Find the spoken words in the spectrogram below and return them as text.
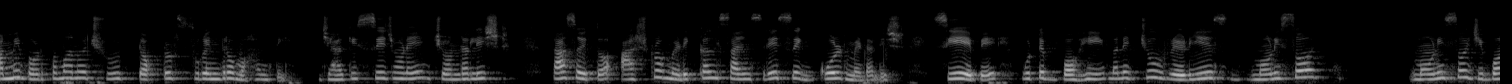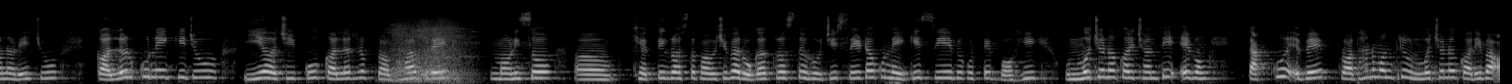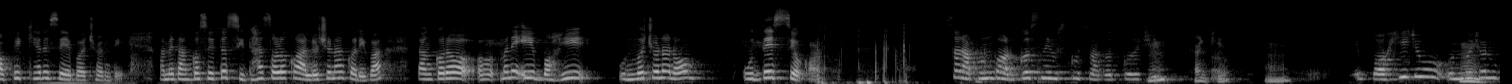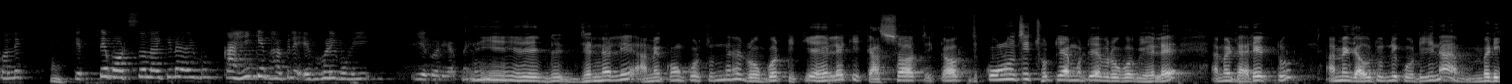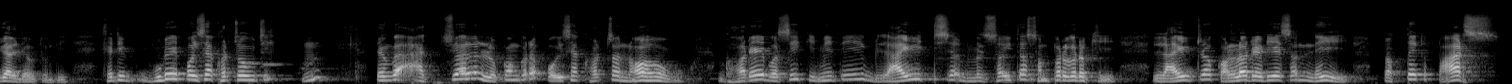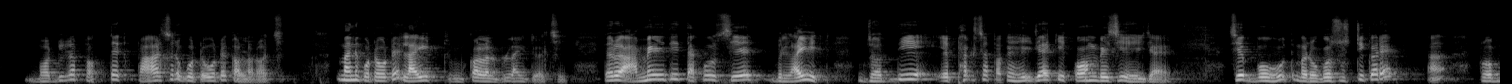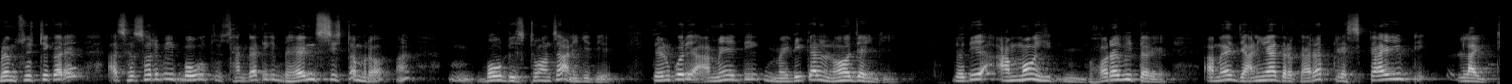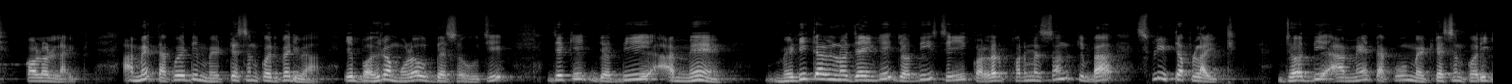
ଆମେ ବର୍ତ୍ତମାନ ଅଛୁ ଡକ୍ଟର ସୁରେନ୍ଦ୍ର ମହାନ୍ତି ଯାହାକି ସେ ଜଣେ ଜର୍ଣ୍ଣାଲିଷ୍ଟ ତା ସହିତ ଆଷ୍ଟ୍ରୋ ମେଡ଼ିକାଲ ସାଇନ୍ସରେ ସେ ଗୋଲ୍ଡ ମେଡ଼ାଲିଷ୍ଟ ସିଏ ଏବେ ଗୋଟେ ବହି ମାନେ ଯେଉଁ ରେଡ଼ିଏସ୍ ମଣିଷ ମଣିଷ ଜୀବନରେ ଯେଉଁ କଲର୍କୁ ନେଇକି ଯେଉଁ ଇଏ ଅଛି କେଉଁ କଲର୍ର ପ୍ରଭାବରେ ମଣିଷ କ୍ଷତିଗ୍ରସ୍ତ ପାଉଛି ବା ରୋଗାଗ୍ରସ୍ତ ହେଉଛି ସେଇଟାକୁ ନେଇକି ସିଏ ଏବେ ଗୋଟେ ବହି ଉନ୍ମୋଚନ କରିଛନ୍ତି ଏବଂ ତାକୁ ଏବେ ପ୍ରଧାନମନ୍ତ୍ରୀ ଉନ୍ମୋଚନ କରିବା ଅପେକ୍ଷାରେ ସେ ଏବେ ଅଛନ୍ତି ଆମେ ତାଙ୍କ ସହିତ ସିଧାସଳଖ ଆଲୋଚନା କରିବା ତାଙ୍କର ମାନେ ଏଇ ବହି ଉନ୍ମୋଚନର ଉଦ୍ଦେଶ୍ୟ କ'ଣ ସାର୍ ଆପଣଙ୍କ ଅର୍ଗସ୍ ନ୍ୟୁଜ୍କୁ ସ୍ୱାଗତ କରୁଛି ଥ୍ୟାଙ୍କ ୟୁ ବହି ଯେଉଁ ଉନ୍ମୋଚନ କଲେ କେତେ ବର୍ଷ ଲାଗିଲା ଏବଂ କାହିଁକି ଭାବିଲେ ଏଭଳି ବହି ଇଏ କରିବା ପାଇଁ ଜେନେରାଲି ଆମେ କ'ଣ କରୁଛନ୍ତି ନା ରୋଗ ଟିକିଏ ହେଲେ କି କାଶ କୌଣସି ଛୋଟିଆ ମୋଟିଆ ରୋଗ ବି ହେଲେ ଆମେ ଡାଇରେକ୍ଟ ଆମେ ଯାଉଛନ୍ତି କେଉଁଠିକି ନା ମେଡ଼ିକାଲ ଯାଉଛନ୍ତି ସେଠି ଗୁଡ଼େ ପଇସା ଖର୍ଚ୍ଚ ହେଉଛି ତେଣୁ ଆକ୍ଚୁଆଲ ଲୋକଙ୍କର ପଇସା ଖର୍ଚ୍ଚ ନ ହେଉ ଘରେ ବସି କେମିତି ଲାଇଟ୍ ସହିତ ସମ୍ପର୍କ ରଖି ଲାଇଟ୍ର କଲର୍ ରେଡ଼ିଏସନ୍ ନେଇ ପ୍ରତ୍ୟେକ ପାର୍ଟସ୍ ବଡ଼ିର ପ୍ରତ୍ୟେକ ପାର୍ଟସ୍ର ଗୋଟେ ଗୋଟେ କଲର୍ ଅଛି ମାନେ ଗୋଟେ ଗୋଟେ ଲାଇଟ୍ କଲର୍ ଲାଇଟ୍ ଅଛି ତେଣୁ ଆମେ ଯଦି ତାକୁ ସିଏ ଲାଇଟ୍ ଯଦି ଏଫାକ ସେଫାକ ହେଇଯାଏ କି କମ୍ ବେଶୀ ହେଇଯାଏ ସେ ବହୁତ ରୋଗ ସୃଷ୍ଟି କରେ ପ୍ରୋବ୍ଲେମ୍ ସୃଷ୍ଟି କରେ ଆଉ ଶେଷରେ ବି ବହୁତ ସାଂଘାତିକ ଭେନ୍ ସିଷ୍ଟମ୍ର ବହୁତ ଡିଷ୍ଟର୍ବାନ୍ସ ଆଣିକି ଦିଏ ତେଣୁକରି ଆମେ ଯଦି ମେଡ଼ିକାଲ ନ ଯାଇକି ଯଦି ଆମ ଘର ଭିତରେ ଆମେ ଜାଣିବା ଦରକାର ପ୍ରେସ୍କ୍ରାଇବ୍ଡ ଲାଇଟ୍ କଲର୍ ଲାଇଟ୍ आम ताको यदि मेडिटेसन कर मूल उद्देश्य हो कि जदि आम मेडिकल न जाकि कलर फर्मेसन कि स्प्लीट अफ लाइट जदि आम ताको मेडिटेसन करी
